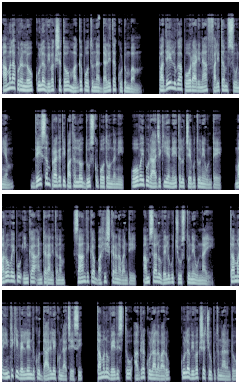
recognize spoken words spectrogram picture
అమలాపురంలో కుల వివక్షతో మగ్గపోతున్న దళిత కుటుంబం. పదేళ్ళుగా పోరాడిన ఫలితం శూన్యం. దేశం ప్రగతి పథంలో దూసుకుపోతోందని ఓవైపు రాజకీయ నేతలు చెబుతూనే ఉంటే మరోవైపు ఇంకా అంటరానితనం సాంఘిక బహిష్కరణ వంటి అంశాలు వెలుగు చూస్తూనే ఉన్నాయి. తమ ఇంటికి వెళ్ళేందుకు దారిలేకుండా చేసి తమను వేధిస్తూ అగ్రకులాలవారు కుల వివక్ష చూపుతున్నారంటూ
